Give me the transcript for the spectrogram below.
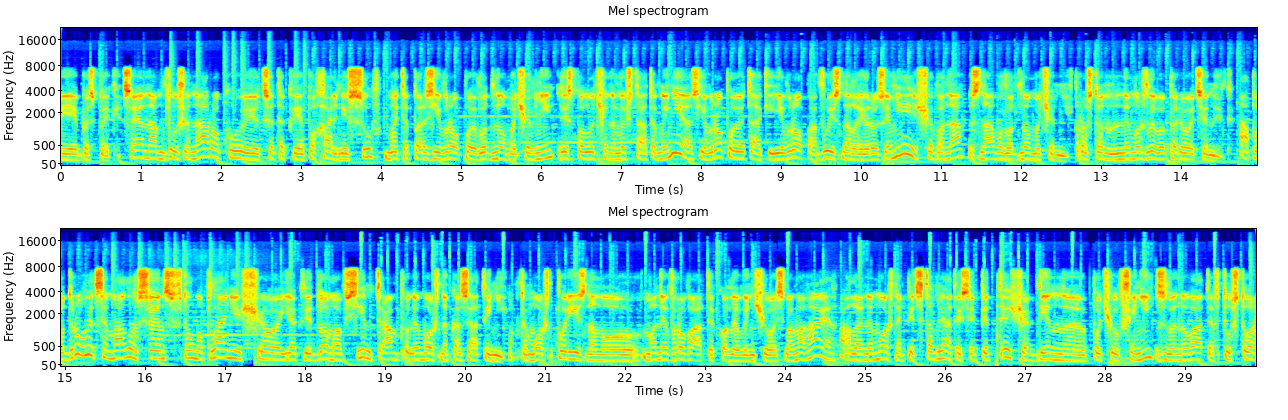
своєї безпеки. Це нам дуже на руку, і це такий епохальний сув. Ми тепер з Європою в одному човні зі сполученими штатами. Ні, а з Європою так і Європа визнала і розуміє, що вона з нами в одному човні. Просто неможливо переоцінити. А по-друге, це мало сенс в тому плані, що як відомо всім Трампу не можна казати ні. Тобто можна по-різному маневрувати, коли він чогось вимагає, але не можна підставлятися під те, щоб він, е, почувши ні, звинуватив ту сторону,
